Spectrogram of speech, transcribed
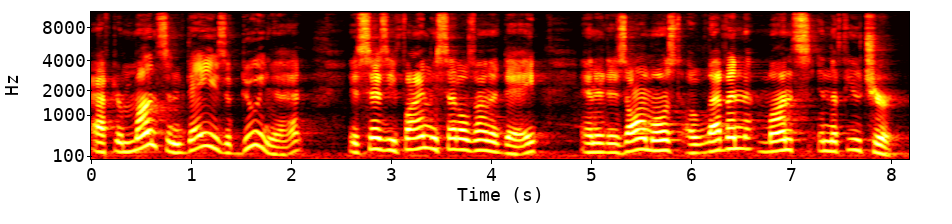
after months and days of doing that. It says he finally settles on a day, and it is almost 11 months in the future.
